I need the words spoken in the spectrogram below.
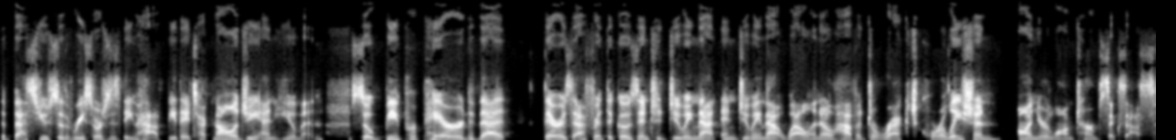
the best use of the resources that you have, be they technology and human. So be prepared that there is effort that goes into doing that and doing that well, and it'll have a direct correlation on your long term success.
